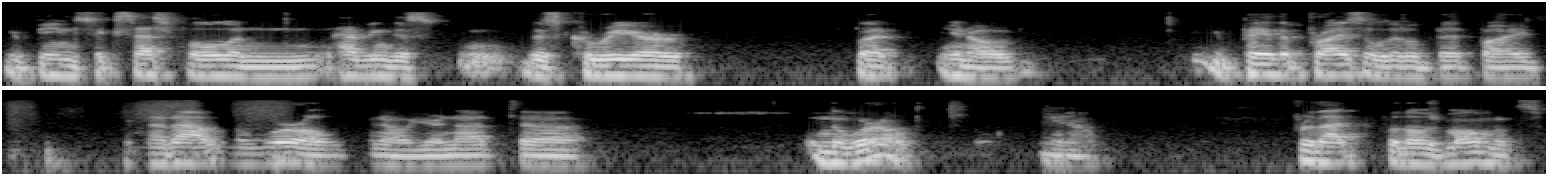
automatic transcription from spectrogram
you're being successful and having this this career, but you know you pay the price a little bit by you're not out in the world. You know, you're not uh, in the world. You know, for that for those moments,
